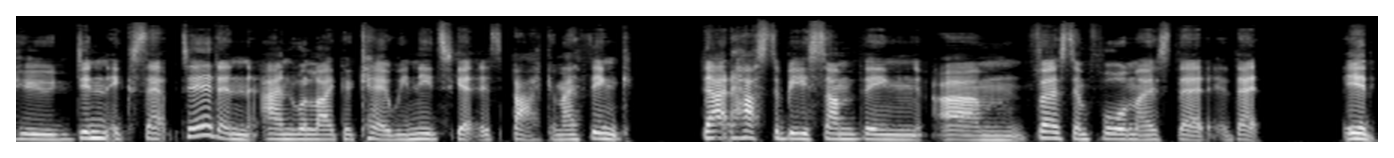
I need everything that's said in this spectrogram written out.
who didn't accept it and and were like, okay, we need to get this back. And I think that has to be something um, first and foremost that that it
